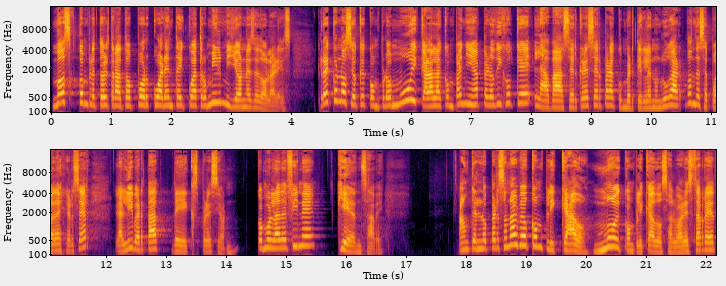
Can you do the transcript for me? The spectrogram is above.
Musk completó el trato por 44 mil millones de dólares. Reconoció que compró muy cara la compañía, pero dijo que la va a hacer crecer para convertirla en un lugar donde se pueda ejercer la libertad de expresión. ¿Cómo la define? ¿Quién sabe? Aunque en lo personal veo complicado, muy complicado salvar esta red,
